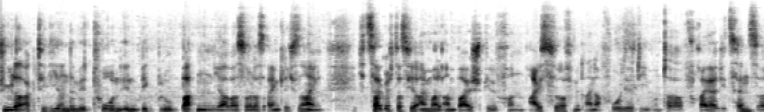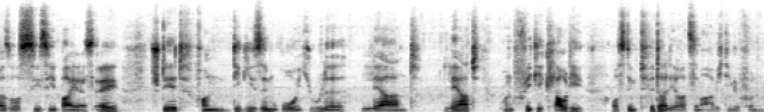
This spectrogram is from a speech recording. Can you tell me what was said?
Schüleraktivierende Methoden in Big Blue Button. Ja, was soll das eigentlich sein? Ich zeige euch das hier einmal am Beispiel von iSurf mit einer Folie, die unter freier Lizenz, also CC by SA, steht von DigiSimro, Jule, Lernt, Lehrt und Freaky Cloudy aus dem Twitter-Lehrerzimmer habe ich die gefunden.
